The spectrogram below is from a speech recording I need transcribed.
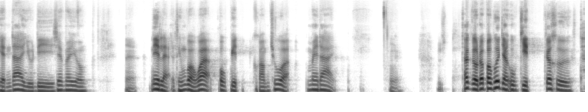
เห็นได้อยู่ดีใช่ไหมโยมนี่แหละถึงบอกว่าปกปิดความชั่วไม่ได้ ถ้าเกิดว่าประพฤติอย่างอุกิจก็คือท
